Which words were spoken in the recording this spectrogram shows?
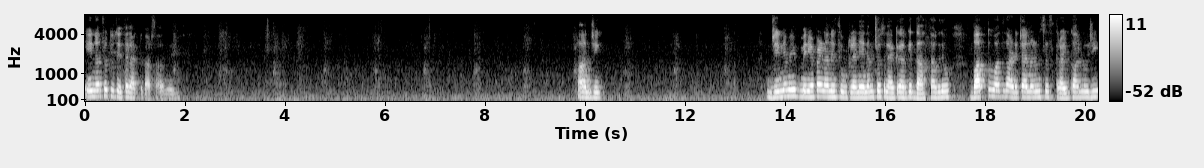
ਇਹਨਾਂ ਚੋਂ ਤੁਸੀਂ ਸਿਲੈਕਟ ਕਰ ਸਕਦੇ ਹੋ ਜੀ। ਹਾਂਜੀ। ਜਿਹਨੇ ਵੀ ਮੇਰੀਆਂ ਭੈਣਾਂ ਨੇ ਸੂਟ ਲੈਣੇ, ਇਹਨਾਂ ਵਿੱਚੋਂ ਸਿਲੈਕਟ ਕਰਕੇ ਦੱਸ ਸਕਦੇ ਹੋ। ਵੱਧ ਤੋਂ ਵੱਧ ਸਾਡੇ ਚੈਨਲ ਨੂੰ ਸਬਸਕ੍ਰਾਈਬ ਕਰ ਲਓ ਜੀ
